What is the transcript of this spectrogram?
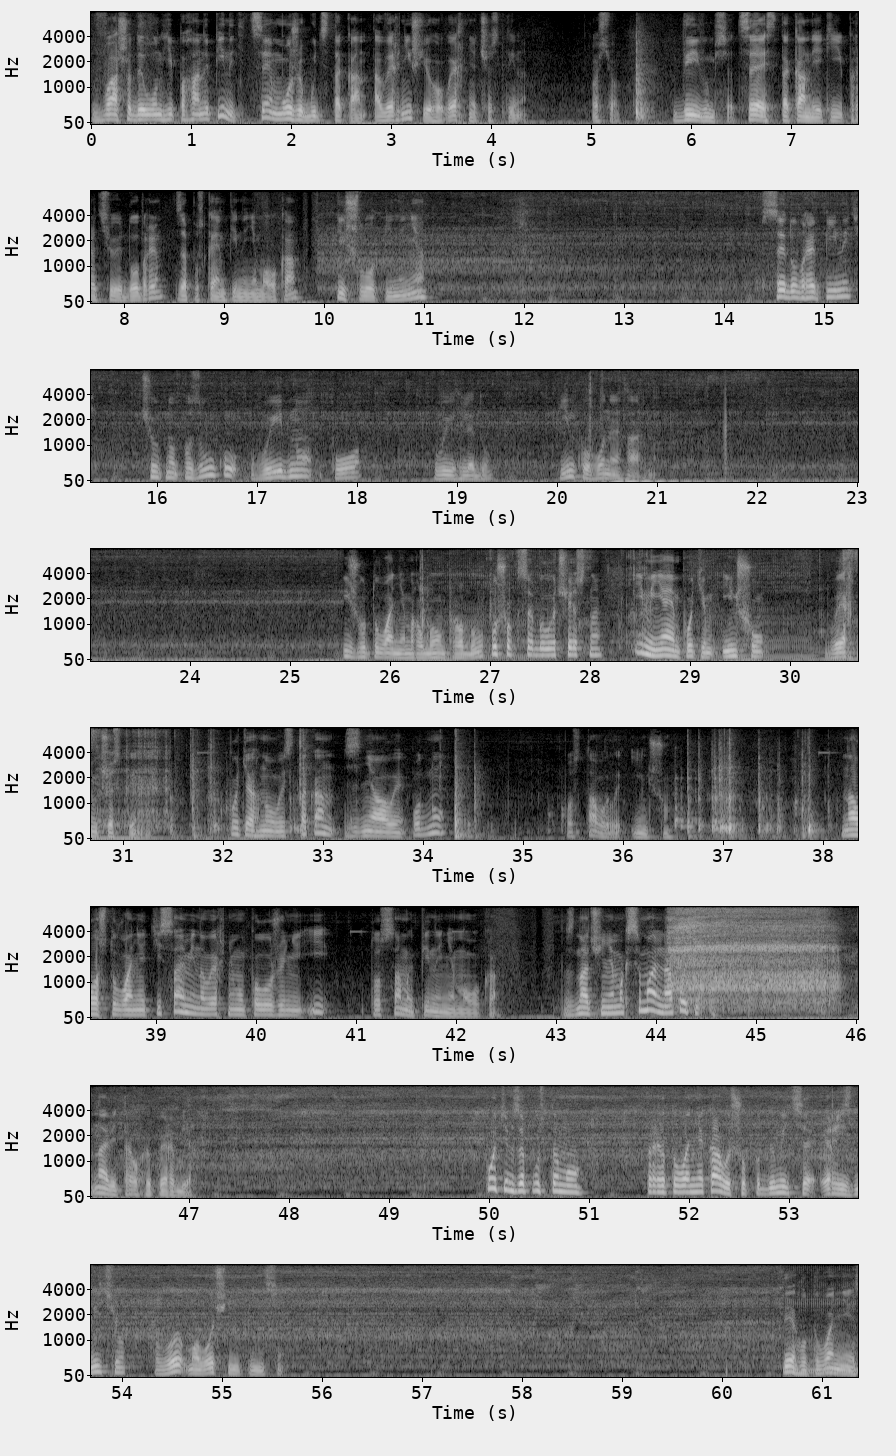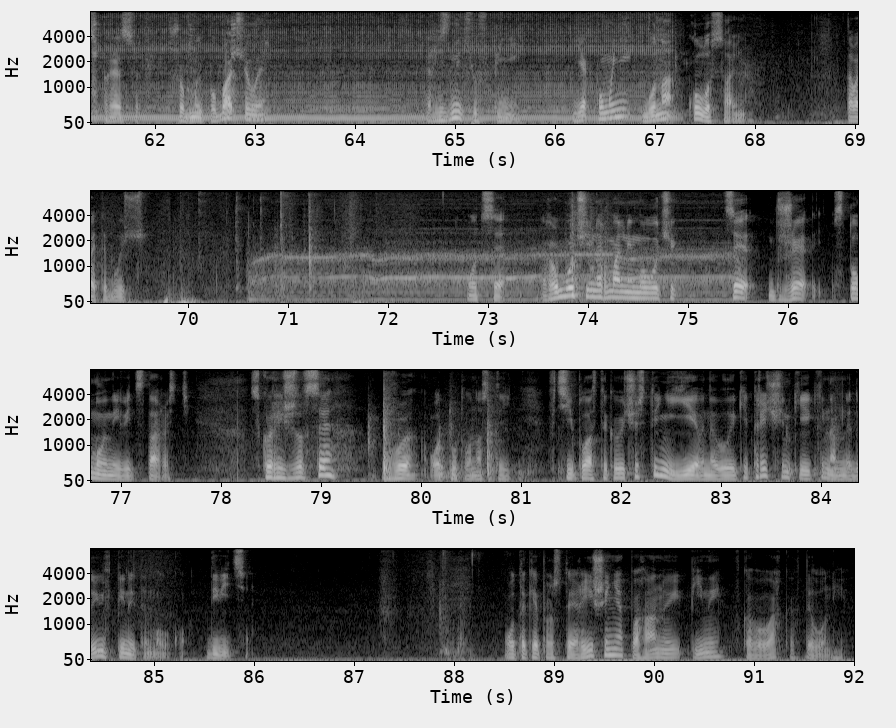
Ваша делонгі погано пінить, це може бути стакан, а верніш його верхня частина. Ось. о. Дивимося, це стакан, який працює добре. Запускаємо пінення молока. Пішло пінення. Все добре пінить. Чутно по звуку, видно по вигляду. Пінку гоне гарно. Між готуванням робимо продувку, щоб все було чесно. І міняємо потім іншу верхню частину. Потягнули стакан, зняли одну, поставили іншу. Налаштування ті самі на верхньому положенні і то саме пінення молока. Значення максимальне, а потім навіть трохи перебір. Потім запустимо приготування кави, щоб подивитися різницю в молочній пінці. Де готування еспресо, щоб ми побачили різницю в піні. Як по мені, вона колосальна. Давайте ближче. Оце робочий нормальний молочик. Це вже стомлений від старості. Скоріш за все, в, отут вона стоїть. В цій пластиковій частині є невеликі тріщинки, які нам не дають пінити молоко. Дивіться. Отаке просте рішення поганої піни в кавоварках Делонгі.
